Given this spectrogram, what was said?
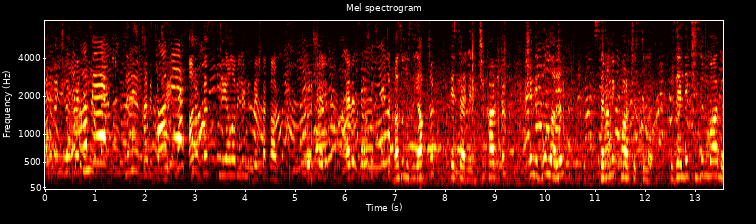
Sana ben küre ya. Nereye kaybettin küreyi? Hanım kız küreyi alabilir miyiz 5 dakika artık? Görüşelim. Evet seramik Kazımızı yaptık. Eserleri çıkarttık. Şimdi bunların seramik parçası mı? Üzerinde çizim var mı?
